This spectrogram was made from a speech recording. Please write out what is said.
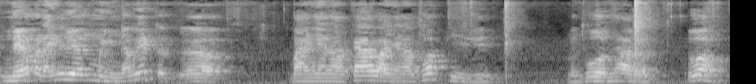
nếu mà đánh liêng mình đã biết được ờ, bài nhà nào cao bài nhà nào thấp thì mình thua làm sao được. Đúng không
